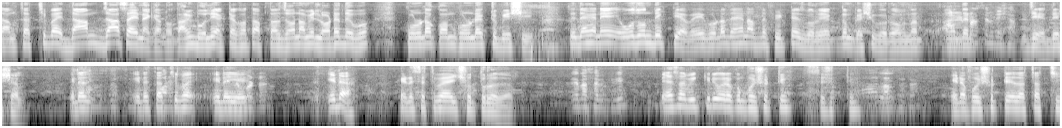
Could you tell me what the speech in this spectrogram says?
দাম চাচ্ছি ভাই দাম যা চাই না কেন আমি বলি একটা কথা আপনার যখন আমি লটে দেবো কোনোটা কম কোনোটা একটু বেশি। তো দেখেন এই ওজন দেখতে হবে এই গরুটা দেখেন আপনার ফিটনেস গরু একদম বেশি গরু আপনার আমাদের 100% দেশাল। জি দেশাল। এটা এটা চাচ্ছি ভাই এটা এটা? এটা চাচ্ছি ভাই সত্তর হাজার। পেঁচা বিক্রি? ওরকম পঁয়ষট্টি ছেষট্টি। এটা পঁয়ষট্টি হাজার চাচ্ছি।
